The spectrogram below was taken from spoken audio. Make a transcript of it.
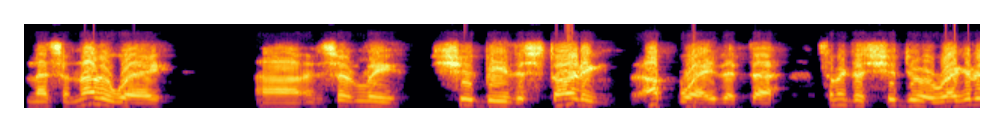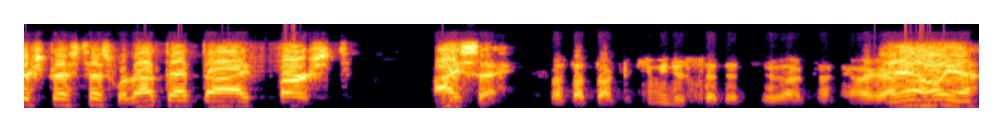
And that's another way, uh, and certainly should be the starting up way that uh, somebody that should do a regular stress test without that dye first. I say. I thought Dr. Camino said that too. Uh, like that. Yeah, oh yeah.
